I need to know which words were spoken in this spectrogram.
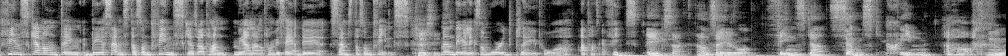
finska någonting, det sämsta som finsk. Jag tror att han menar att han vill säga det sämsta som finns. Precis. Men det är liksom wordplay på att han ska finsk. Exakt. Han säger då finska sämskskinn. Jaha. Mm,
